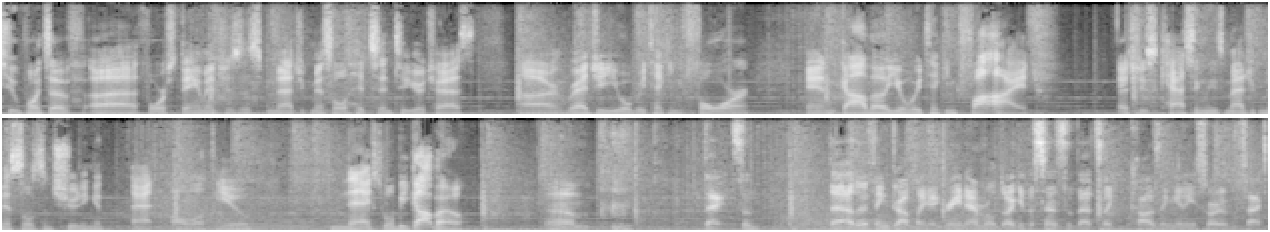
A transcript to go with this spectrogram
two points of uh, force damage as this magic missile hits into your chest. Uh, Reggie, you will be taking four, and Gabo, you will be taking five as she's casting these magic missiles and shooting it at all of you. Next will be Gabo. Um, that so that other thing dropped like a green emerald. Do I get the sense that that's like causing any sort of effect?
